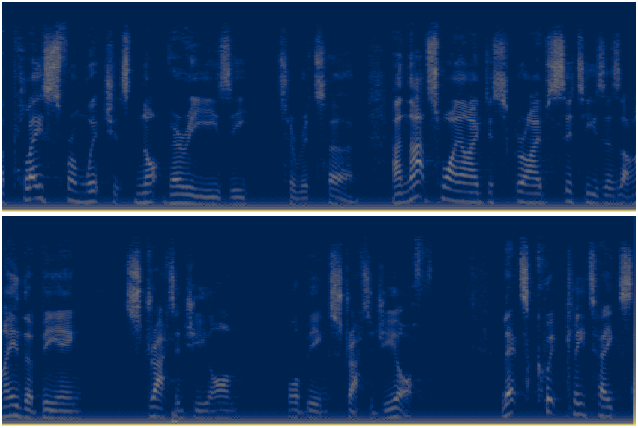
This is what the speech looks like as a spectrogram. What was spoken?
a place from which it's not very easy to return. And that's why I describe cities as either being strategy on or being strategy off. Let's quickly take some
